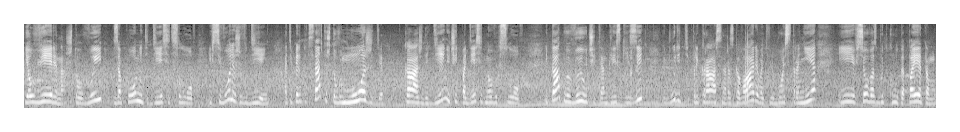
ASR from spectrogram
Я уверена, что вы запомните 10 слов, и всего лишь в день. А теперь представьте, что вы можете каждый день учить по 10 новых слов. И так вы выучите английский язык и будете прекрасно разговаривать в любой стране, и все у вас будет круто. Поэтому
